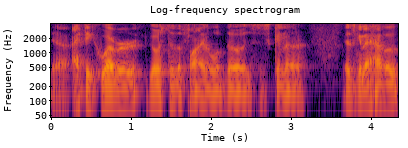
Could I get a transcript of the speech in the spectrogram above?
Yeah, I think whoever goes to the final of those is gonna is gonna have a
